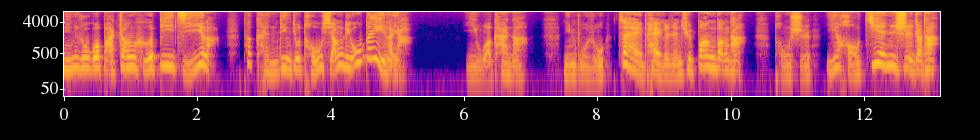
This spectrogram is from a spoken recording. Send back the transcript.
您如果把张合逼急了，他肯定就投降刘备了呀。依我看呐，您不如再派个人去帮帮他，同时也好监视着他。”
